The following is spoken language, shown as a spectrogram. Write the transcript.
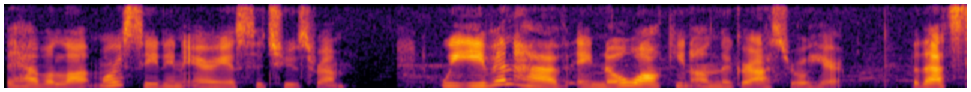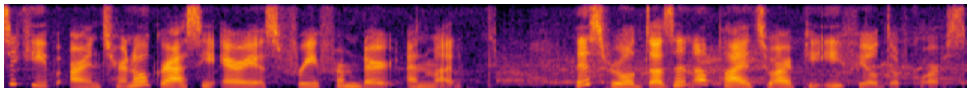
they have a lot more seating areas to choose from. We even have a no walking on the grass rule here, but that's to keep our internal grassy areas free from dirt and mud. This rule doesn't apply to our PE field, of course.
